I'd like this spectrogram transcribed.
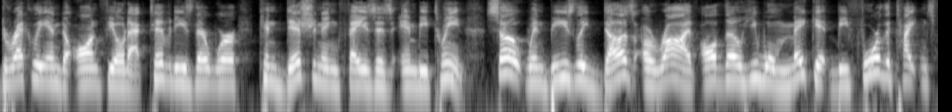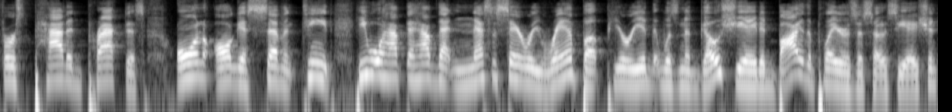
directly into on field activities. There were conditioning phases in between. So when Beasley does arrive, although he will make it before the Titans' first padded practice on August 17th, he will have to have that necessary ramp up period that was negotiated by the Players Association Association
